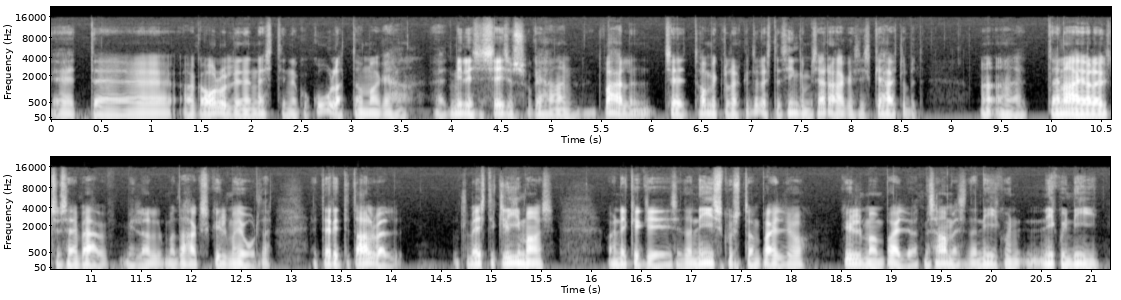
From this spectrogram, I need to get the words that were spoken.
et äh, aga oluline on hästi nagu kuulata oma keha, et millises seisus su keha on. et vahel on see, et hommikul ärkad üles, teed hingamise ära, aga siis keha ütleb, et uh -uh, täna ei ole üldse see päev, millal ma tahaks külma juurde. et eriti talvel, ütleme Eesti kliimas, on ikkagi seda niiskust on palju, külma on palju, et me saame seda nii kui, niikuinii nii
